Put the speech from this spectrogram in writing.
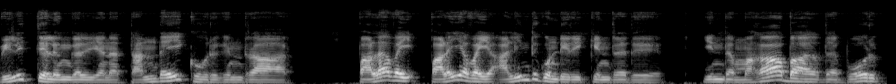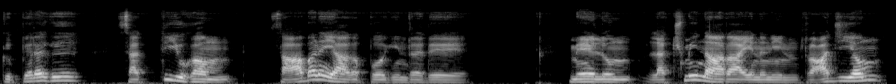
விழித்தெழுங்கள் என தந்தை கூறுகின்றார். பலவை பழையவை அழிந்து கொண்டிருக்கின்றது. இந்த மகாபாரத போருக்கு பிறகு சக்தியுகம் சாபனையாகப் போகின்றது. மேலும் லக்ஷ்மி நாராயணனின் ராஜ்யம்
